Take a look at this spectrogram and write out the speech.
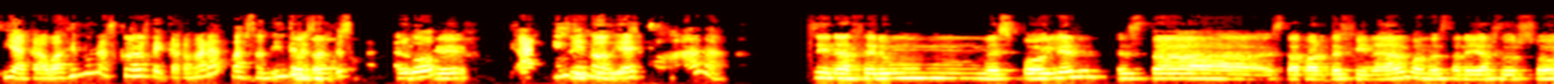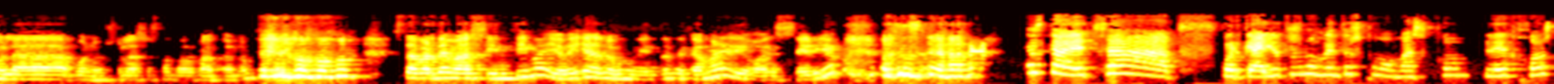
y acabó haciendo unas cosas de cámara bastante interesantes. algo que, alguien que no había hecho nada. Sin hacer un spoiler, esta, esta parte final, cuando están ellas dos solas, bueno, solas están todo el rato, ¿no? Pero esta parte más íntima, yo veía los movimientos de cámara y digo, ¿en serio? O sea, está hecha porque hay otros momentos como más complejos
